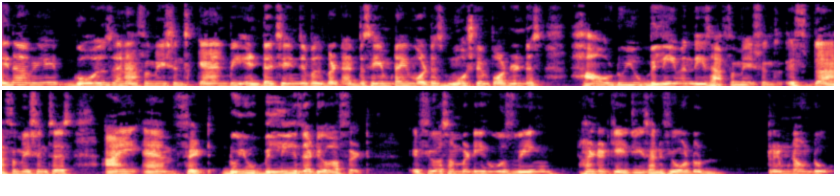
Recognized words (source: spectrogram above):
in a way, goals and affirmations can be interchangeable, but at the same time, what is most important is how do you believe in these affirmations? If the affirmation says, I am fit, do you believe that you are fit? If you are somebody who is weighing 100 kgs and if you want to trim down to,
